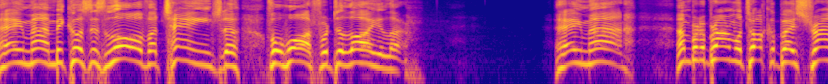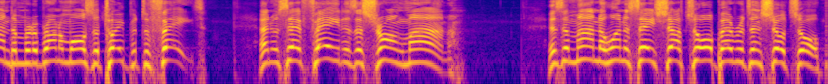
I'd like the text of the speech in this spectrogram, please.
Amen. Because his love had changed for what? For Delilah. Amen. And Brother Branham will talk about strength, and Brother Branham will also type it to faith. And he'll say, faith is a strong man. It's a man that when he say shuts up, everything shuts up.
